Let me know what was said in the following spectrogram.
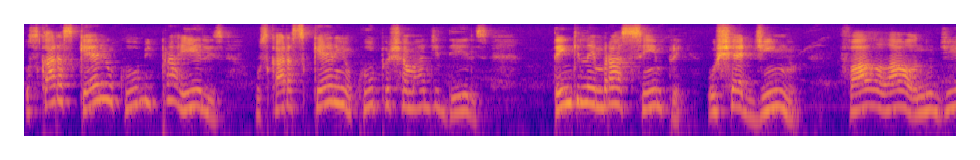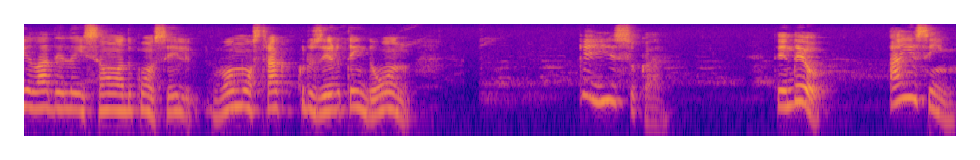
Os caras querem o clube para eles, os caras querem o clube para chamar de deles. Tem que lembrar sempre, o Chedinho fala lá, ó, no dia lá da eleição lá do conselho, vão mostrar que o Cruzeiro tem dono. Que isso, cara? Entendeu? Aí assim,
